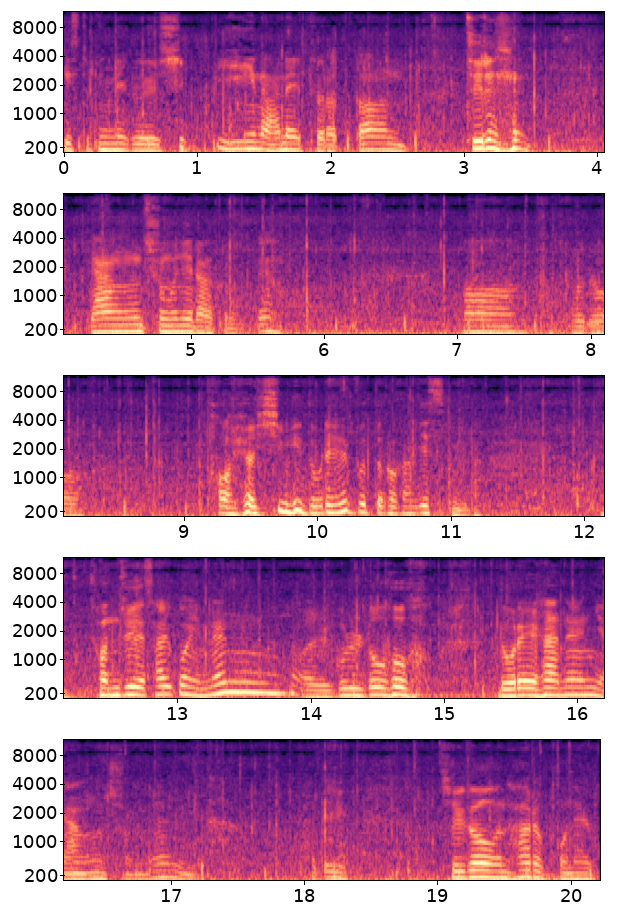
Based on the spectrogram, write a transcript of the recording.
아티스트 빅리그 12인 안에 들었던 들은 양중은이라 그러고요. 어, 앞으로 더 열심히 노래해 보도록 하겠습니다. 전주에 살고 있는 얼굴도 노래하는 양중은입니다. 다들 즐거운 하루 보내고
